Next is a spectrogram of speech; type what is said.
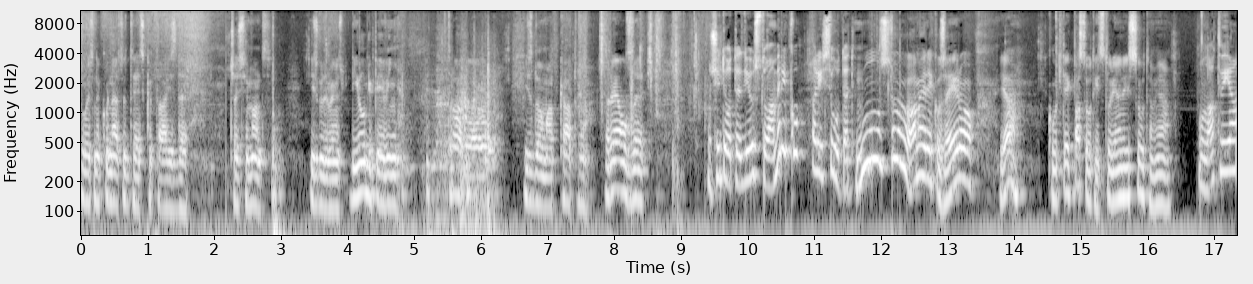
To es nekur neesmu teicis, ka tā izdara. Šis ir mans izgudrojums. Ilgi pie viņa strādāju, lai izdomātu, kā to realizēt. Un šito tad jūs to Ameriku arī sūtat? Nu, uz Ameriku, uz Eiropu, jā, kur tiek pasūtīts, tur arī sūtām. Un Latvijā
